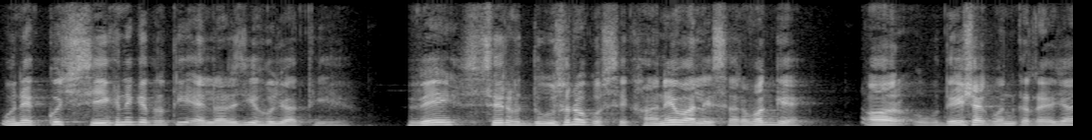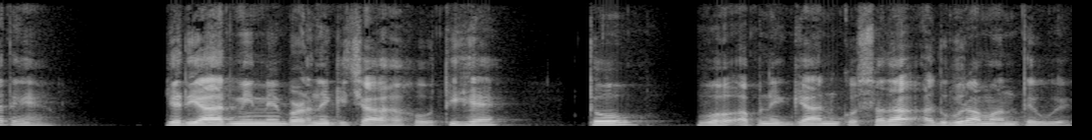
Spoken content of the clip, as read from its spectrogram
उन्हें कुछ सीखने के प्रति एलर्जी हो जाती है। वे सिर्फ़ दूसरों को सिखाने वाले सर्वज्ञ और उपदेशक बनकर रह जाते हैं। यदि आदमी में बढ़ने की चाह होती है तो वह अपने ज्ञान को सदा अधूरा मानते हुए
